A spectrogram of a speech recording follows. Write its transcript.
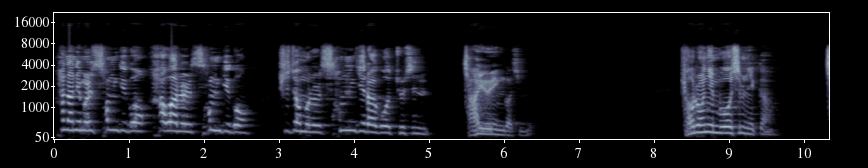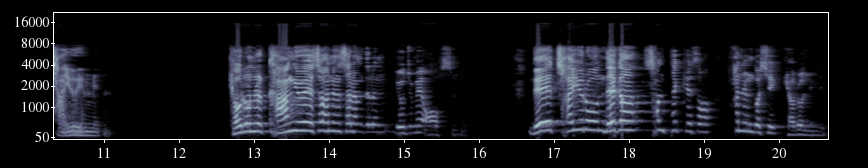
하나님을 섬기고 하와를 섬기고 피조물을 섬기라고 주신 자유인 것입니다. 결혼이 무엇입니까? 자유입니다. 결혼을 강요해서 하는 사람들은 요즘에 없습니다. 내 자유로 내가 선택해서 하는 것이 결혼입니다.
